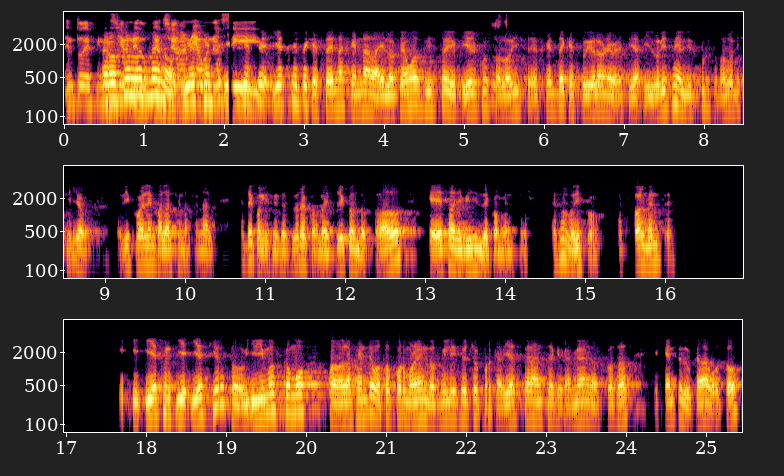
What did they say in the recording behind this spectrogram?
en tu definición menos, educación y y es, aún gente, y, es así. gente, y es gente que está enajenada, y lo que hemos visto, y, y él justo Justo. lo dice, es gente que estudió en la universidad, y lo dice en el discurso, no lo dije yo, lo dijo él en Palacio Nacional, gente con licenciatura, con maestría y con doctorado, que eso es difícil de convencer. Eso lo dijo, textualmente. Y, es, un- y, y es cierto, y vimos cómo cuando la gente votó por Morena en 2018 porque había esperanza de que cambiaran las cosas, que gente educada votó,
